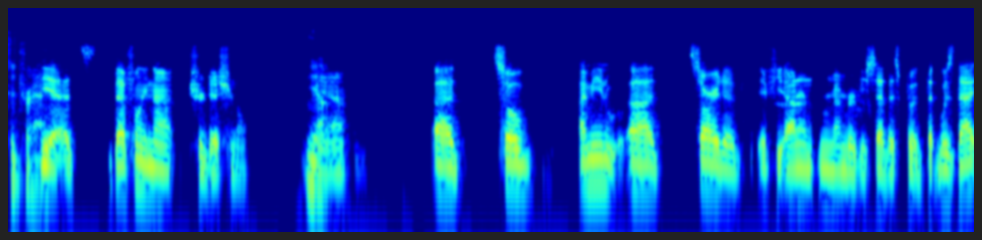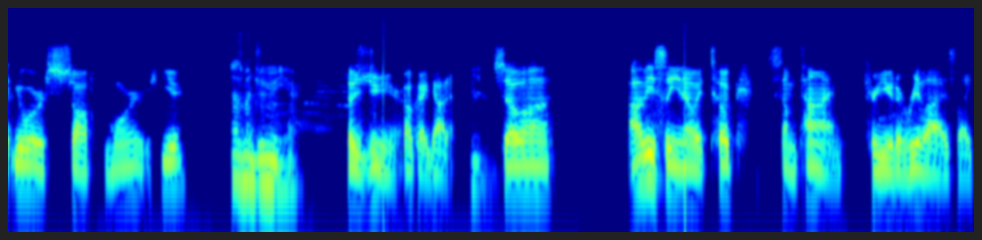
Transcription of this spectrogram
to track. Yeah, it's definitely not traditional. Yeah. Yeah. Uh, so, I mean, uh, sorry to if you, I don't remember if you said this, but th- was that your sophomore year? That was my junior year. That was junior. Okay, got it. Yeah. So, uh, obviously, you know, it took some time for you to realize like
